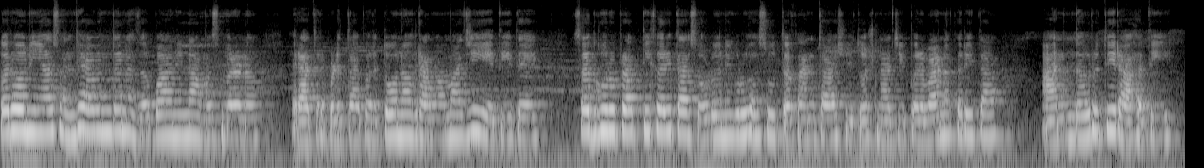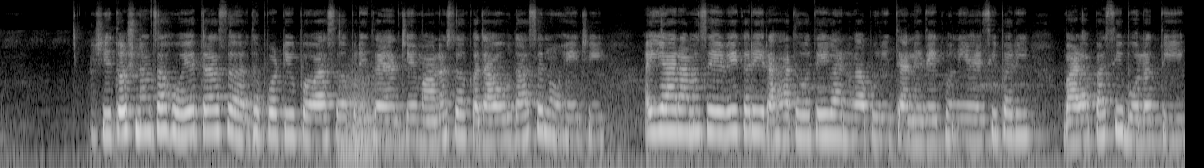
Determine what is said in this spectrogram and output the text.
करोनी या संध्यावंदन जप आणि नामस्मरण. रात्र पडता परतो न ग्रामा माझी येती ते सद्गुरु प्राप्ती करिता सोडून गृह सूतकांता शीतोष्णाची पर्वा न करिता आनंदवृत्ती राहती. शीतोष्णाचा होय त्रास अर्धपोटी उपवास परिचयांचे मानस कदा उदास नोहेची. अय्या राम सेवे करी राहत होते गाणगापुरी त्याने देखून ऐसी परी बाळापासी बोलती.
